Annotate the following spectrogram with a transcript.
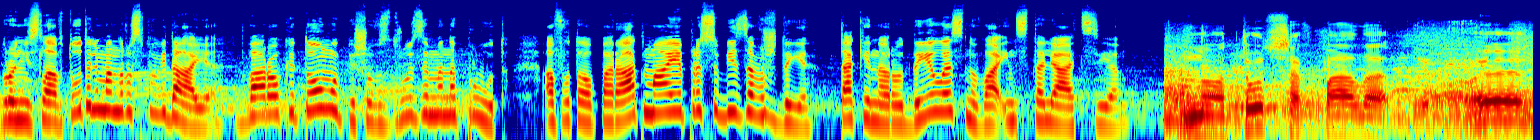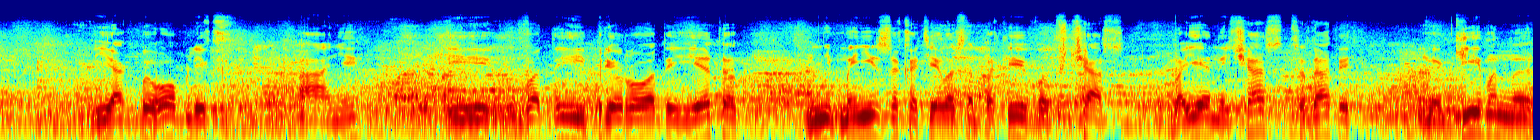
Броніслав Тутельман розповідає, два роки тому пішов з друзями на пруд, а фотоапарат має при собі завжди. Так і народилась нова інсталяція. Но тут совпало е, якби облік Ані і води, і природи. І це мені захотілося навпаки в час, воєнний час, це дати гімн,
